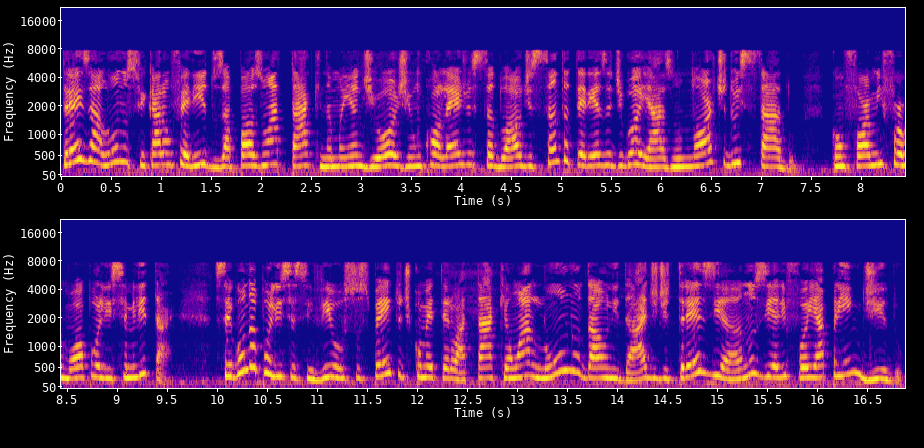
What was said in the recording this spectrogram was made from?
Três alunos ficaram feridos após um ataque na manhã de hoje em um colégio estadual de Santa Teresa de Goiás, no norte do estado, conforme informou a Polícia Militar. Segundo a Polícia Civil, o suspeito de cometer o ataque é um aluno da unidade de 13 anos e ele foi apreendido.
